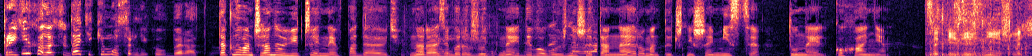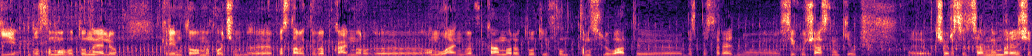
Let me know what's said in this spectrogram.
Приїхала сюди тільки мусорників вбирати. Та кливанчани у відчай не впадають. Наразі бережуть найдивовижніше та найромантичніше місце тунель кохання. Це під'їзні шляхи до самого тунелю. Крім того, ми хочемо е, поставити веб-камеру е, онлайн веб-камеру тут і тран- транслювати е, безпосередньо всіх учасників через соціальні мережі.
